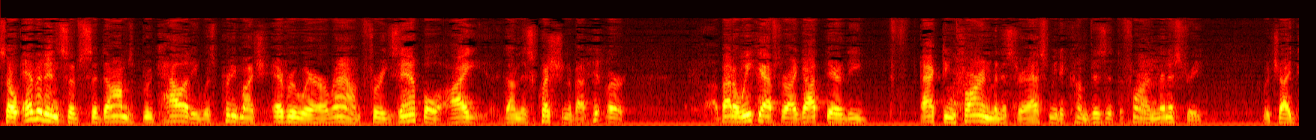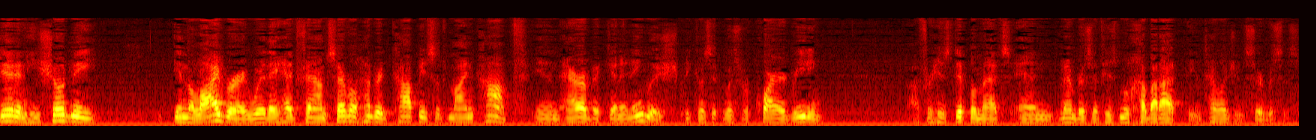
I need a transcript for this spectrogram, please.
So evidence of Saddam's brutality was pretty much everywhere around. For example, I, on this question about Hitler, about a week after I got there, the acting foreign minister asked me to come visit the foreign ministry, which I did, and he showed me in the library where they had found several hundred copies of Mein Kampf in Arabic and in English because it was required reading uh, for his diplomats and members of his mukhabarat, the intelligence services.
